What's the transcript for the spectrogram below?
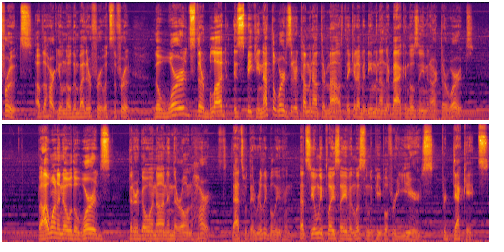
fruits of the heart. You'll know them by their fruit. What's the fruit? The words their blood is speaking, not the words that are coming out their mouth. They could have a demon on their back, and those even aren't their words. But I want to know the words that are going on in their own hearts. That's what they really believe in. That's the only place I even listen to people for years, for decades.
